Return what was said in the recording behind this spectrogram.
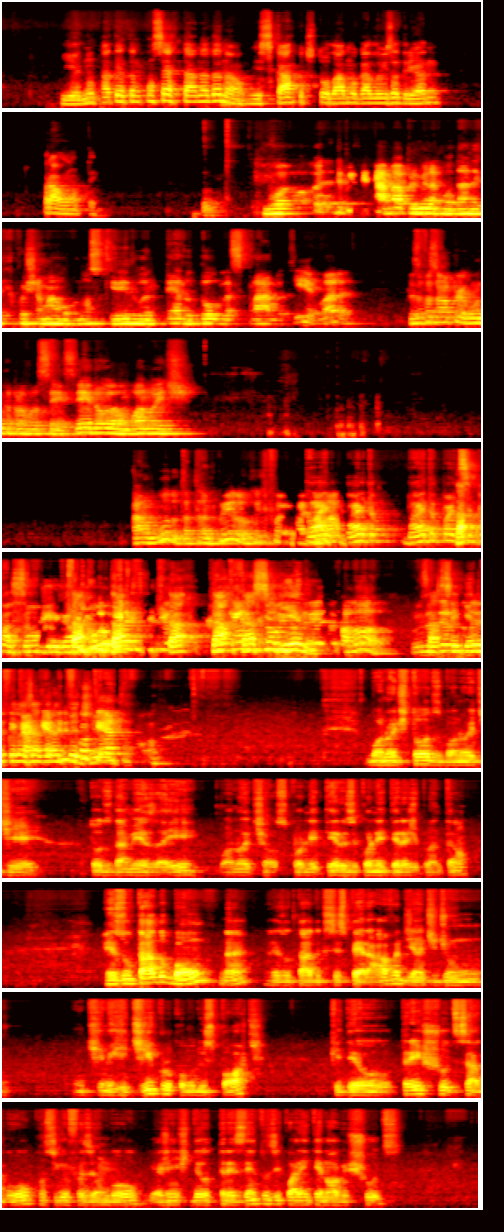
E ele não está tentando consertar nada, não. Scarpa titular no Galo Luiz Adriano para ontem. Boa. Depois de acabar a primeira rodada, que foi chamar o nosso querido Antero Douglas Prado aqui agora, depois eu vou fazer uma pergunta para vocês. Ei, Douglas, boa noite. Tá no mudo? Tá tranquilo? O que, que foi? Vai baita, baita, baita participação, tá, obrigado. Tá, tá, tá, tá, tá seguindo. Falou? O Luiz Tá Adriano seguindo não o que o ficar Luiz quieto, Adriano ele ficou pediu. quieto. pô. Boa noite a todos, boa noite a todos da mesa aí, boa noite aos corneteiros e corneteiras de plantão. Resultado bom, né? Resultado que se esperava diante de um, um time ridículo como o do esporte, que deu três chutes a gol, conseguiu fazer um gol, e a gente deu 349 chutes.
